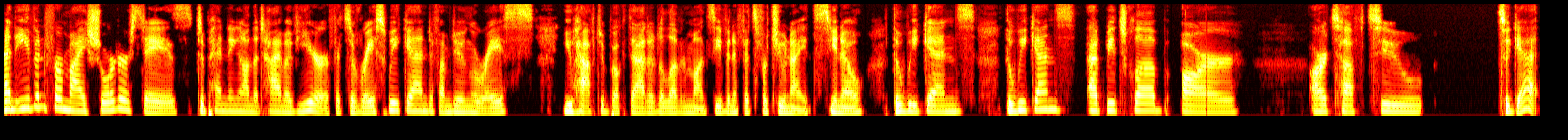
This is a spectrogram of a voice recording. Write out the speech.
And even for my shorter stays, depending on the time of year, if it's a race weekend, if I'm doing a race, you have to book that at 11 months, even if it's for two nights. You know, the weekends, the weekends at Beach Club are are tough to to get.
